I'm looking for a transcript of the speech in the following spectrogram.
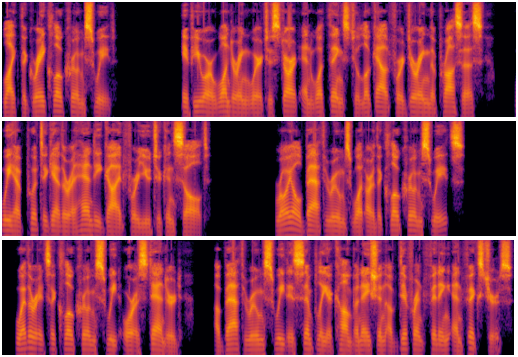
like the gray cloakroom suite. If you are wondering where to start and what things to look out for during the process, we have put together a handy guide for you to consult. Royal Bathrooms What are the cloakroom suites? Whether it's a cloakroom suite or a standard, a bathroom suite is simply a combination of different fitting and fixtures.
